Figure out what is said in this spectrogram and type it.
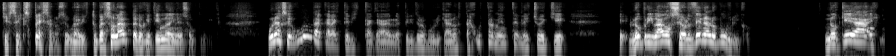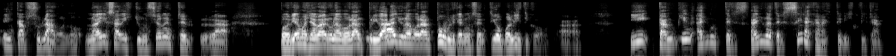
que se expresa, no sé, una virtud personal, pero que tiene una dimensión pública. Una segunda característica del espíritu republicano está justamente el hecho de que eh, lo privado se ordena a lo público. No queda encapsulado, ¿no? No hay esa disyunción entre la, podríamos llamar una moral privada y una moral pública en un sentido político. Ah, y también hay, un hay una tercera característica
